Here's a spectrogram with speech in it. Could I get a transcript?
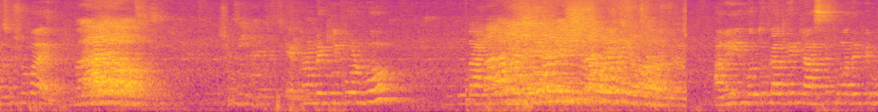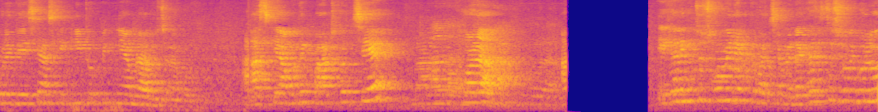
আছো সবাই? এখন আমরা কি করব? আমি গতকালকে ক্লাসে তোমাদেরকে বলে দিয়েছি আজকে কি টপিক নিয়ে আমরা আলোচনা করব। আজকে আমাদের পাঠ হচ্ছে খরা। এখানে কিছু ছবি দেখতে পাচ্ছি আমরা। দেখা যাচ্ছে ছবিগুলো?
